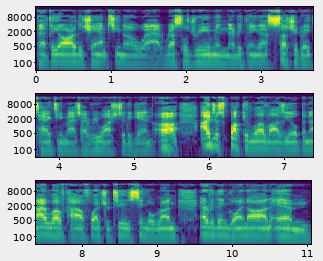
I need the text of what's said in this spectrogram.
that they are the champs, you know, at Wrestle Dream and everything. That's such a great tag team match. I rewatched it again. Oh, I just fucking fucking love Aussie Open. I love Kyle Fletcher too, single run, everything going on. And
